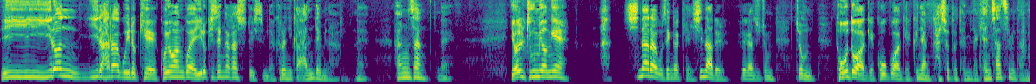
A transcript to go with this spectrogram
이, 이런 일 하라고 이렇게 고용한 거야 이렇게 생각할 수도 있습니다. 그러니까 안 됩니다. 네. 항상 네. 12명의 신하라고 생각해. 신하를. 그래가지고 좀, 좀 도도하게, 고고하게 그냥 가셔도 됩니다. 괜찮습니다. 네.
